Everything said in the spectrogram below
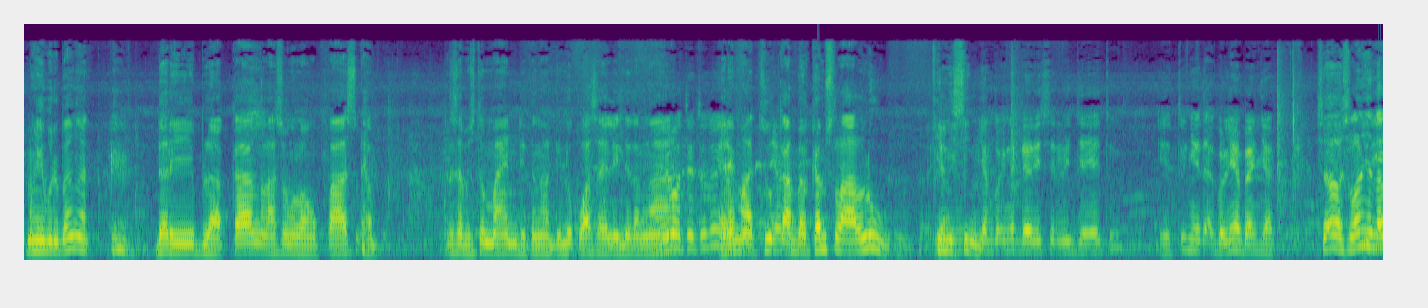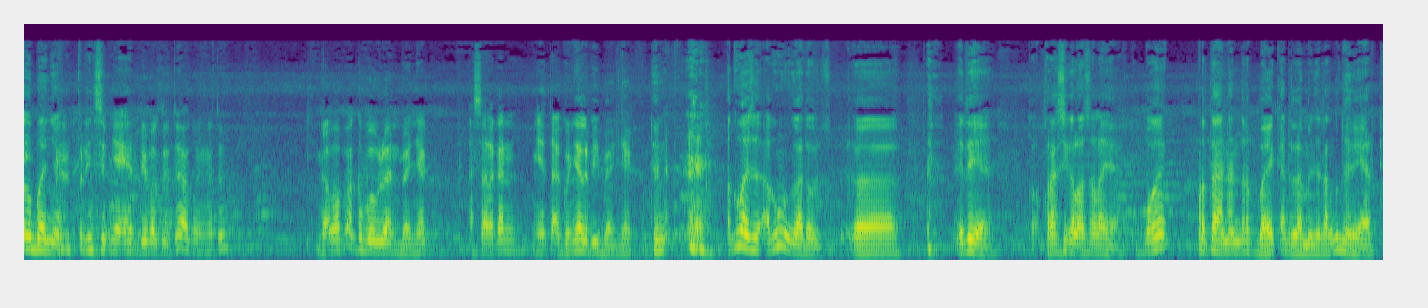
Menghibur banget. Dari belakang langsung long pass terus habis itu main di tengah dulu kuasai lini tengah. Jadi waktu itu tuh akhirnya maju yang- Kambagam selalu finishing. yang, yang kau ingat dari Sriwijaya itu itu nyetak golnya banyak So, selalu nyetak aku banyak. prinsipnya RD waktu itu aku ingat tuh nggak apa-apa kebobolan banyak asalkan nyetak golnya lebih banyak Dan aku aku nggak tahu eh, itu ya ko- koreksi kalau salah ya. Pokoknya pertahanan terbaik adalah menyerang itu dari RD.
